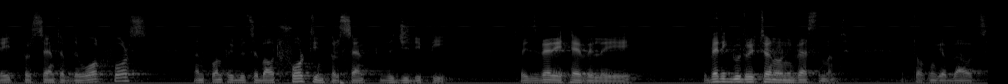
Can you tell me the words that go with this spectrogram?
8% of the workforce and contributes about 14% to the GDP. So it's very heavily, very good return on investment, talking about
